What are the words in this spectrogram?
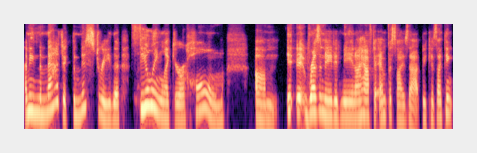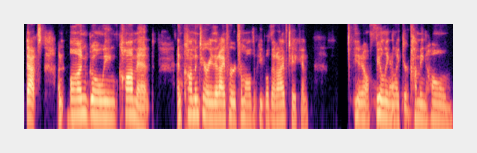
I mean, the magic, the mystery, the feeling like you're home, um, it, it resonated me and I have to emphasize that because I think that's an mm-hmm. ongoing comment and commentary that I've heard from all the people that I've taken, you know, feeling like you're coming home.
